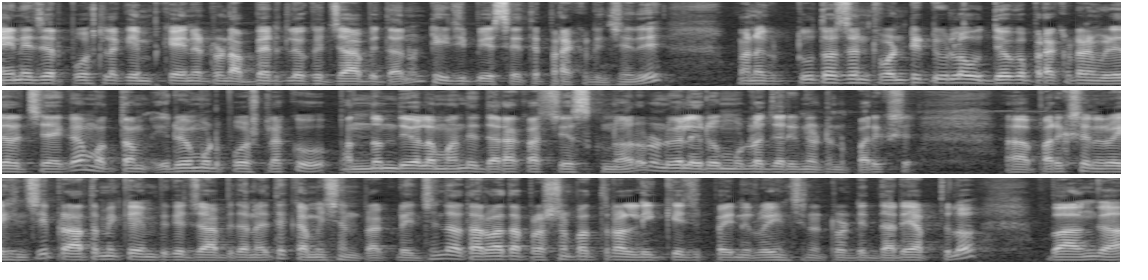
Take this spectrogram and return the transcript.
మేనేజర్ పోస్టులకు ఎంపిక అయినటువంటి అభ్యర్థుల యొక్క జాబితాను టీజీపీఎస్ అయితే ప్రకటించింది. మనకు టూ థౌసండ్ ట్వంటీ టూలో ఉద్యోగ ప్రకటన విడుదల చేయగా మొత్తం ఇరవై మూడు పోస్టులకు పంతొమ్మిది వేల మంది దరఖాస్తు చేసుకున్నారు. రెండు వేల ఇరవై మూడులో జరిగినటువంటి పరీక్ష పరీక్ష నిర్వహించి ప్రాథమిక ఎంపిక జాబితాను అయితే కమిషన్ ప్రకటించింది. ఆ తర్వాత ప్రశ్నపత్రాల లీకేజీపై నిర్వహించినటువంటి దర్యాప్తులో భాగంగా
